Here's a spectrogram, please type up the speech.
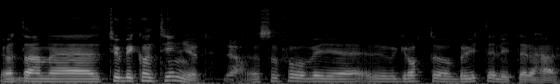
Utan eh, to be continued. Ja. Så får vi eh, grotta och bryta lite i det här.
